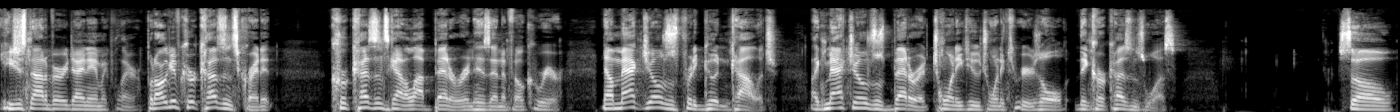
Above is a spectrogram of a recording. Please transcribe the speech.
He's just not a very dynamic player. But I'll give Kirk Cousins credit. Kirk Cousins got a lot better in his NFL career. Now, Mac Jones was pretty good in college. Like, Mac Jones was better at 22, 23 years old than Kirk Cousins was. So,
